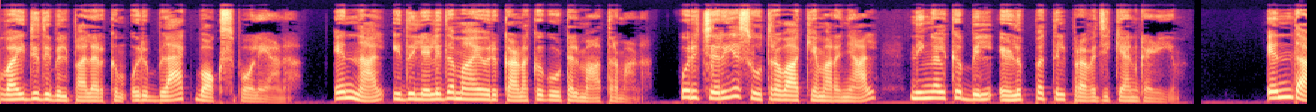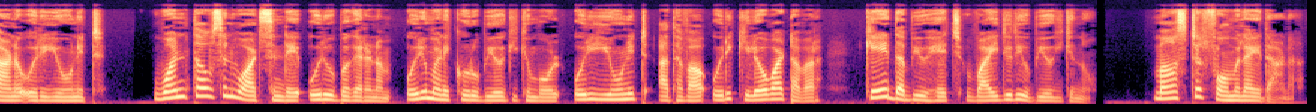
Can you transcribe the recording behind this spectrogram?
വൈദ്യുതി ബിൽ പലർക്കും ഒരു ബ്ലാക്ക് ബോക്സ് പോലെയാണ്. എന്നാൽ ഇത് ലളിതമായ ഒരു കണക്കുകൂട്ടൽ മാത്രമാണ്. ഒരു ചെറിയ സൂത്രവാക്യം അറിഞ്ഞാൽ നിങ്ങൾക്ക് ബിൽ എളുപ്പത്തിൽ പ്രവചിക്കാൻ കഴിയും. എന്താണ് ഒരു യൂണിറ്റ്? വൺ തൗസൻഡ് വാട്ട്സിന്റെ ഒരു ഉപകരണം ഒരു മണിക്കൂർ ഉപയോഗിക്കുമ്പോൾ ഒരു യൂണിറ്റ് അഥവാ ഒരു കിലോവാട്ട് അവർ കെ വൈദ്യുതി ഉപയോഗിക്കുന്നു. മാസ്റ്റർ ഫോമുല ഇതാണ്.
